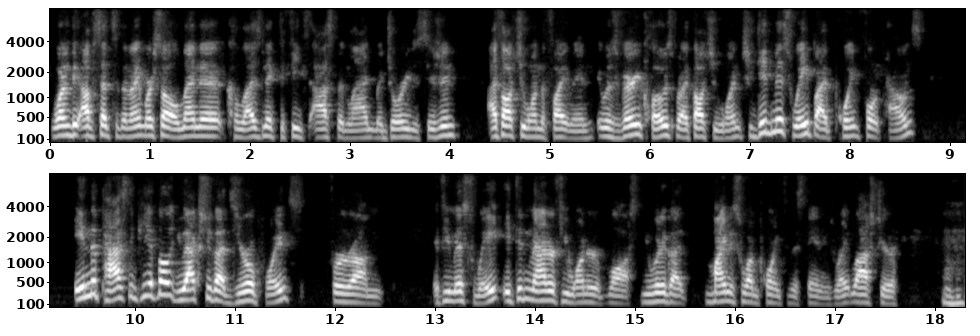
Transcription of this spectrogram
one of the upsets of the night, Marcel Elena Kolesnik defeats Aspen Ladd majority decision. I thought she won the fight, man. It was very close, but I thought she won. She did miss weight by 0.4 pounds. In the past in PFL, you actually got zero points for um if you missed weight. It didn't matter if you won or lost. You would have got minus one point to the standings, right? Last year. Mhm.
